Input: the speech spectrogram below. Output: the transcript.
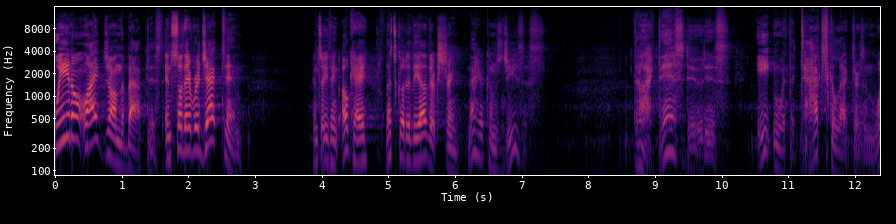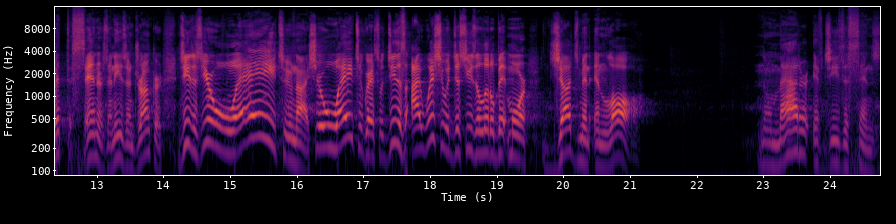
We don't like John the Baptist. And so they reject him. And so you think, Okay, let's go to the other extreme. Now here comes Jesus. They're like, This dude is eating with the tax collectors and with the sinners, and he's a drunkard. Jesus, you're way too nice. You're way too graceful. Jesus, I wish you would just use a little bit more judgment and law. No matter if Jesus sends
